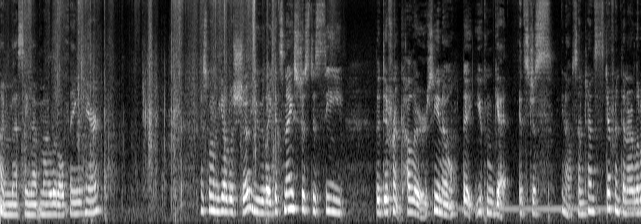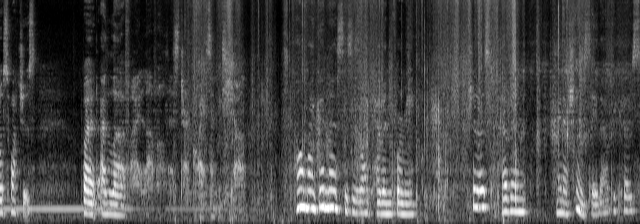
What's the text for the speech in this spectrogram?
I'm messing up my little thing here. I just want to be able to show you, like, it's nice just to see the different colors, you know, that you can get. It's just, you know, sometimes it's different than our little swatches. But I love, I love all this turquoise and teal. Oh my goodness, this is like heaven for me. Just heaven. I mean, I shouldn't say that because,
